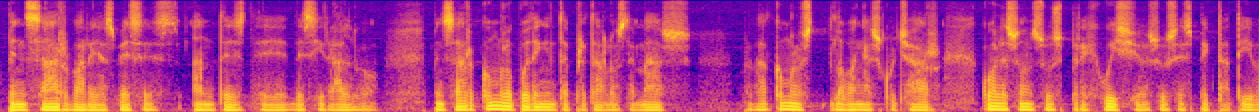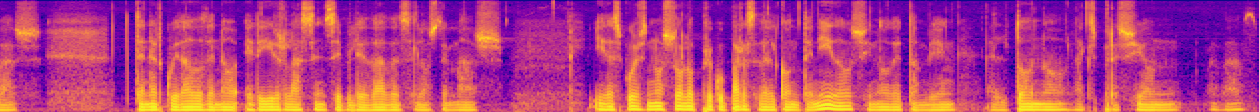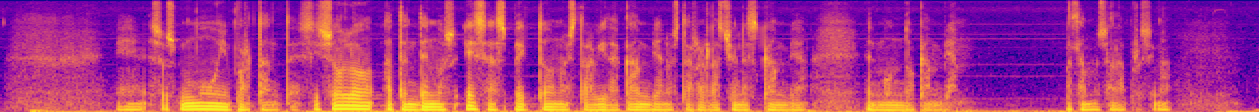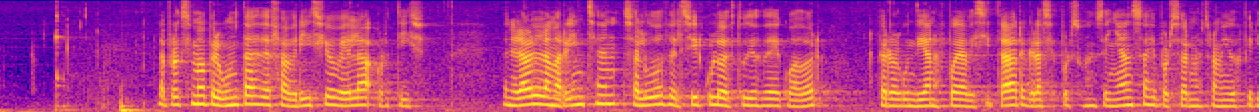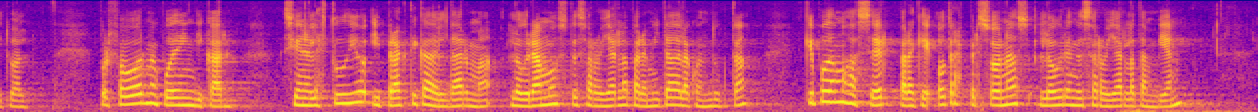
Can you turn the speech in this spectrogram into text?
pensar varias veces antes de decir algo, pensar cómo lo pueden interpretar los demás, ¿verdad? ¿Cómo lo van a escuchar? ¿Cuáles son sus prejuicios, sus expectativas? Tener cuidado de no herir las sensibilidades de los demás y después no solo preocuparse del contenido, sino de también el tono, la expresión, ¿verdad? Eh, eso es muy importante. Si solo atendemos ese aspecto, nuestra vida cambia, nuestras relaciones cambian, el mundo cambia. Pasamos a la próxima. La próxima pregunta es de Fabricio Vela Ortiz. Venerable Lamarrinchen, saludos del Círculo de Estudios de Ecuador pero algún día nos pueda visitar. Gracias por sus enseñanzas y por ser nuestro amigo espiritual. Por favor, me puede indicar si en el estudio y práctica del Dharma logramos desarrollar la paramita de la conducta, ¿qué podemos hacer para que otras personas logren desarrollarla también?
